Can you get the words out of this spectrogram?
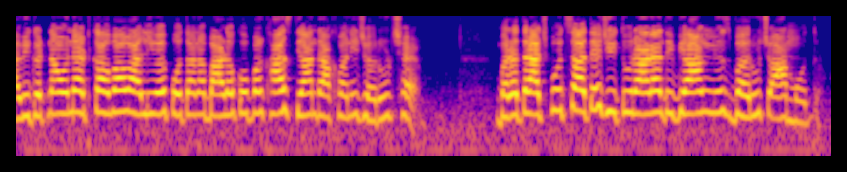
આવી ઘટનાઓને અટકાવવા વાલીઓએ પોતાના બાળકો પર ખાસ ધ્યાન રાખવાની જરૂર છે. ભરત રાજપૂત સાથે જીતુ રાણા દિવ્યાંગ ન્યૂઝ ભરૂચ આમોદ.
